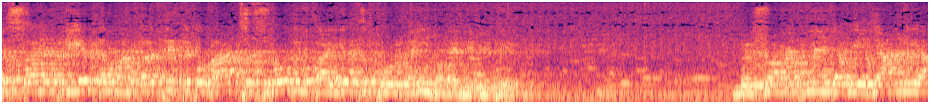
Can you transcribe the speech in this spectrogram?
विश्वामित्र यज्ञ मन करते थे तो राक्षस लोग इनका यज्ञ पूर्ण नहीं होने देते थे। विश्वामित्र ने जब ये जान लिया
